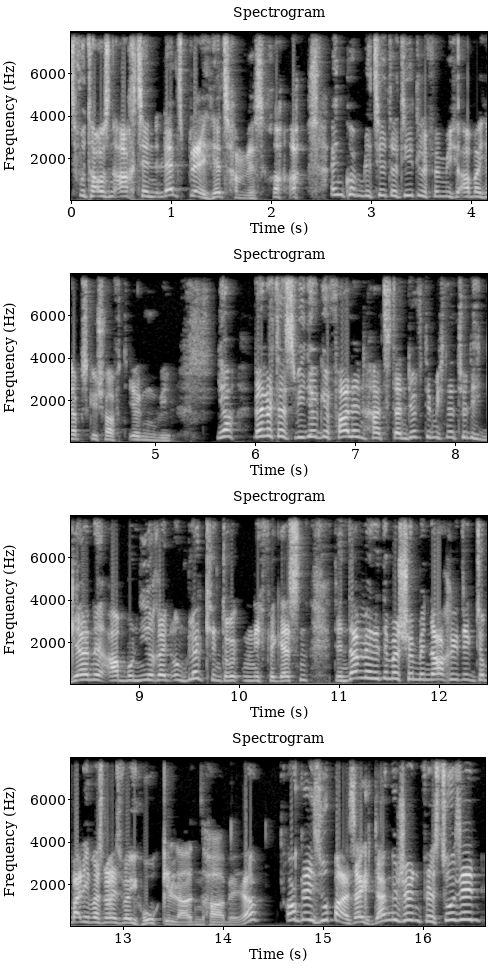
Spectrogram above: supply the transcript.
2018 Let's Play. Jetzt haben wir es. Ein komplizierter Titel für mich, aber ich habe es geschafft irgendwie. Ja, wenn euch das Video gefallen hat, dann dürft ihr mich natürlich gerne abonnieren und Glöckchen drücken nicht vergessen, denn dann werdet ihr immer schön benachrichtigt, sobald ich was Neues für euch hochgeladen habe, ja? Okay, super. Sag ich Dankeschön fürs Zusehen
